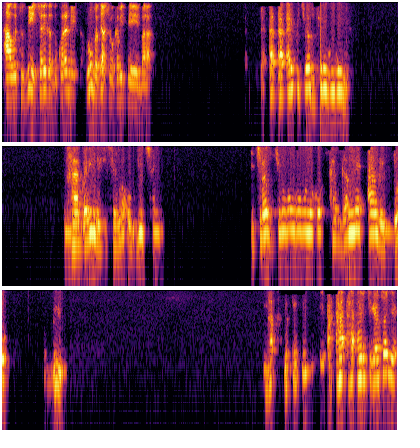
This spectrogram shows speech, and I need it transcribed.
ntawe tuzica reka dukorane urumva byashoboka bite barake ariko ikibazo cy'urubu ngubu ntabwo ari necessarily ubwicanyi. Ikibazo cy'urubu ngubu ni uko kagame aredo hari ikiganiro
